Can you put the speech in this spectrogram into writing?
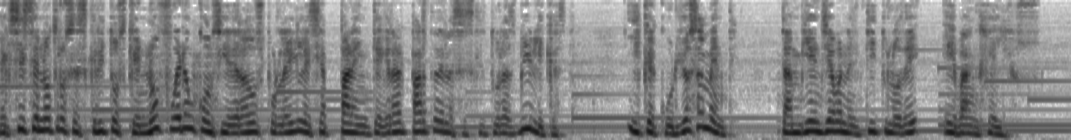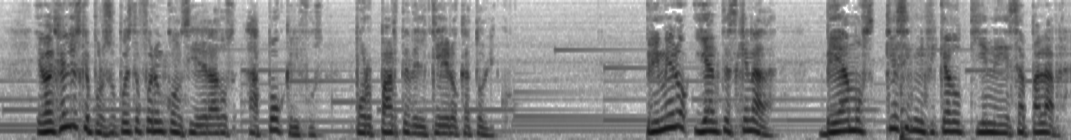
existen otros escritos que no fueron considerados por la Iglesia para integrar parte de las escrituras bíblicas y que curiosamente también llevan el título de Evangelios. Evangelios que por supuesto fueron considerados apócrifos por parte del clero católico. Primero y antes que nada, veamos qué significado tiene esa palabra.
